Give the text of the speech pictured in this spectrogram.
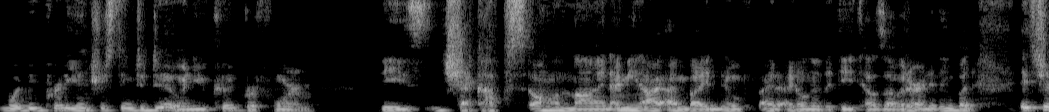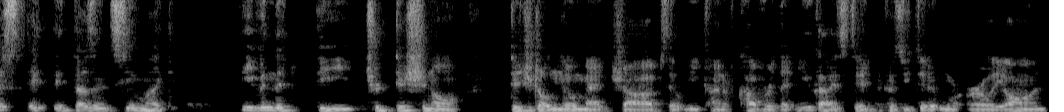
would be pretty interesting to do, and you could perform these checkups online. I mean, I, I'm by no, I, I don't know the details of it or anything, but it's just it, it doesn't seem like even the the traditional digital nomad jobs that we kind of covered that you guys did because you did it more early on.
